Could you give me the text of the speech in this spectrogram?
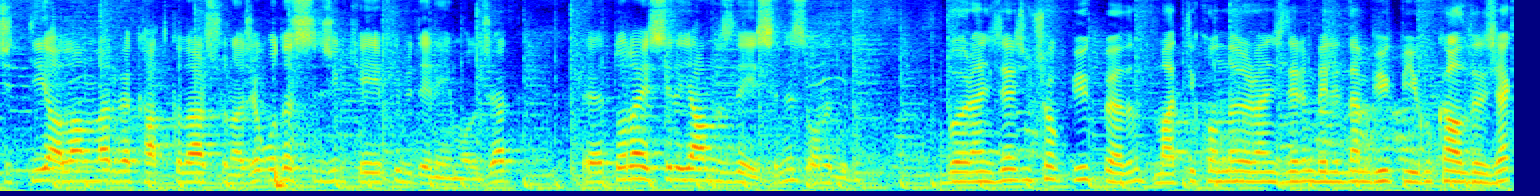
ciddi alanlar ve katkılar sunacak. O da sizin için keyifli bir deneyim olacak. E, dolayısıyla yalnız değilsiniz, onu bilin. Bu öğrenciler için çok büyük bir adım. Maddi konular öğrencilerin belinden büyük bir yükü kaldıracak.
